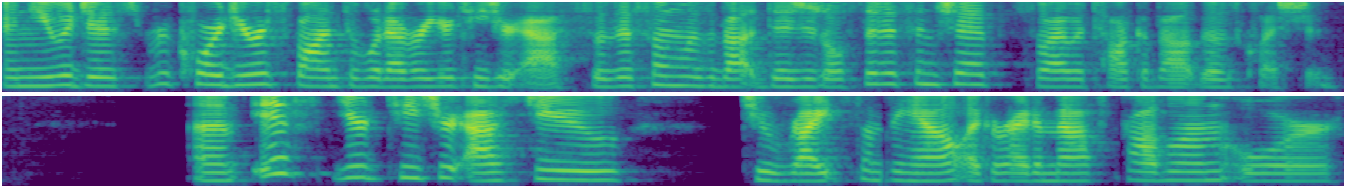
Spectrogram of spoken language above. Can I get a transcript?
and you would just record your response of whatever your teacher asked. So this one was about digital citizenship, so I would talk about those questions. Um, if your teacher asked you to write something out, like write a math problem or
